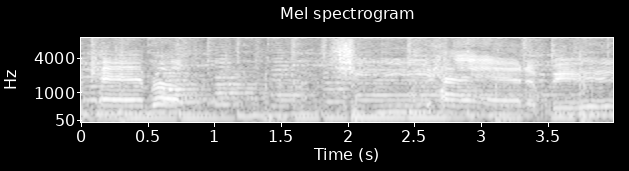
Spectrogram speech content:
camera. She had a big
